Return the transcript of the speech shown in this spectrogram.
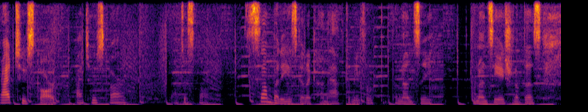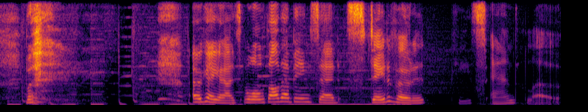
Ratuskar, Ratuskar, Ratuskar. Somebody's gonna come after me for pronunci- the pronunciation of this, but. okay, guys. Well, with all that being said, stay devoted, peace, and love.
